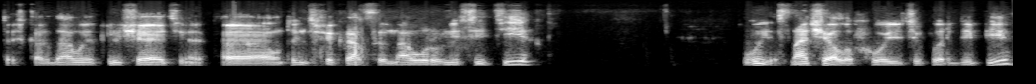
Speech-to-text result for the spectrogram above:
То есть, когда вы отключаете э, аутентификацию на уровне сети, вы сначала входите в RDP,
